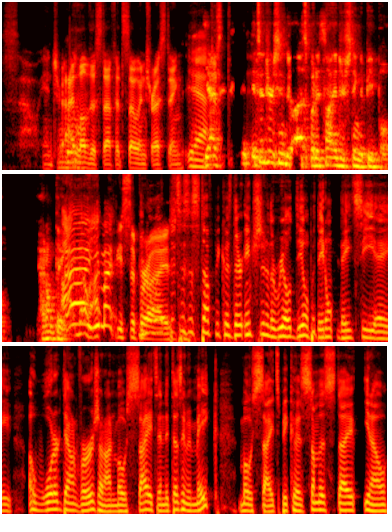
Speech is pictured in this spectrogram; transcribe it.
So interesting. I love this stuff. It's so interesting. Yeah, yeah. Just, it's interesting to us, but it's not interesting to people. I don't think. Ah, no, you I, might be surprised. You know this is the stuff because they're interested in the real deal, but they don't. They see a a watered down version on most sites, and it doesn't even make most sites because some of the stuff, you know,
